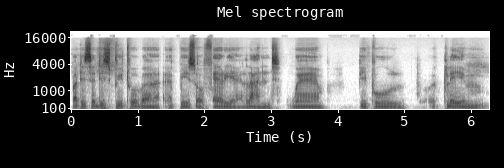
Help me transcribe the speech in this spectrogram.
But it's a dispute over a piece of area, land, where people claim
